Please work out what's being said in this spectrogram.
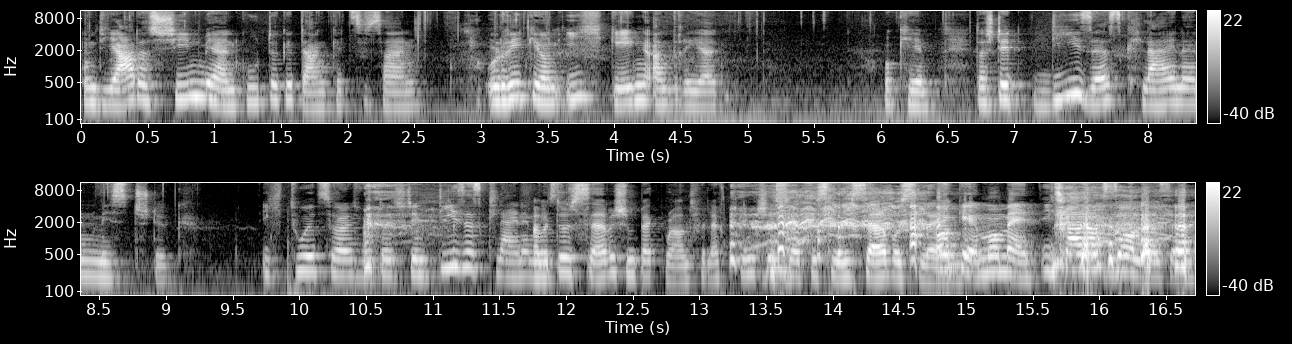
Und ja, das schien mir ein guter Gedanke zu sein. Ulrike und ich gegen Andrea. Okay, da steht dieses kleine Miststück. Ich tue jetzt so, als würde da stehen dieses kleine Aber du Miststück. hast serbischen Background, vielleicht bringst du so ein bisschen im Servo-Slang. Okay, Moment, ich kann auch so lösen.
